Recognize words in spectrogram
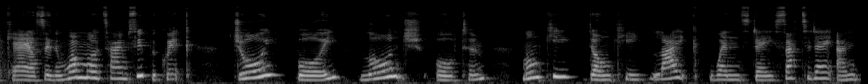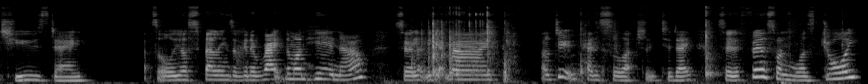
Okay, I'll say them one more time, super quick. Joy, boy, launch, autumn, monkey, donkey, like, Wednesday, Saturday and Tuesday. That's all your spellings. I'm going to write them on here now. So let me get my, I'll do it in pencil actually today. So the first one was joy,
